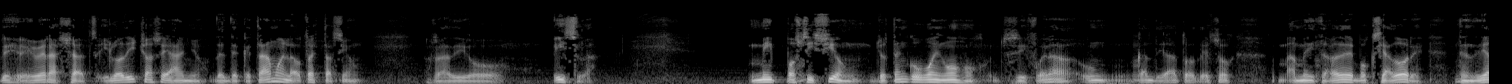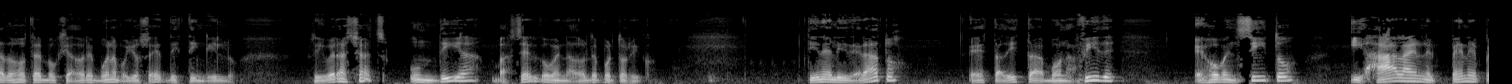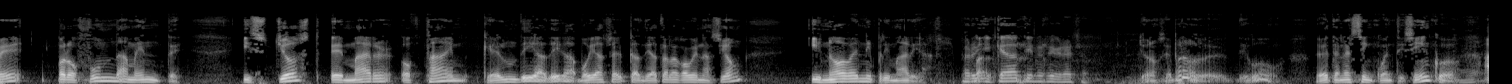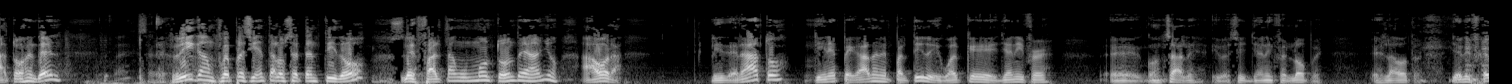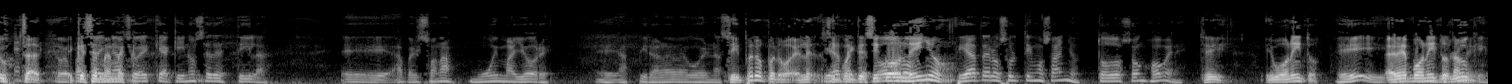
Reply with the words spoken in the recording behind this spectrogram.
de Rivera Schatz, y lo he dicho hace años, desde que estábamos en la otra estación, Radio Isla. Mi posición, yo tengo buen ojo, si fuera un candidato de esos administradores de boxeadores, tendría dos o tres boxeadores buenos, pues yo sé distinguirlo. Rivera Schatz un día va a ser gobernador de Puerto Rico tiene liderato, es estadista bona fide, es jovencito y jala en el PNP profundamente. It's just a matter of time que él un día diga voy a ser candidato a la gobernación y no va a haber ni primaria. Pero ¿y qué edad tiene Rivera Yo no sé, pero eh, digo, debe tener 55. A todos en él. Reagan fue presidente a los 72. Le faltan un montón de años. Ahora, liderato tiene pegada en el partido, igual que Jennifer eh, González, iba a decir Jennifer López, es la otra. Jennifer González. Lo que, es que se me es que aquí no se destila eh, a personas muy mayores eh, aspirar a la gobernación. Sí, pero, pero él, 55 niños. fíjate los últimos años, todos son jóvenes. Sí y bonito. él es bonito también.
